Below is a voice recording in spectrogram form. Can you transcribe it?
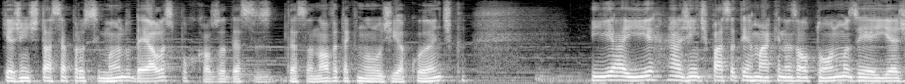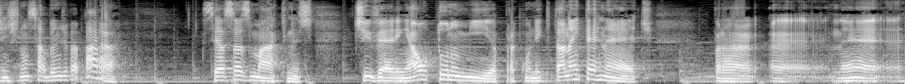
que a gente está se aproximando delas por causa dessas, dessa nova tecnologia quântica e aí a gente passa a ter máquinas autônomas e aí a gente não sabe onde vai parar. Se essas máquinas tiverem autonomia para conectar na internet, para é, né,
